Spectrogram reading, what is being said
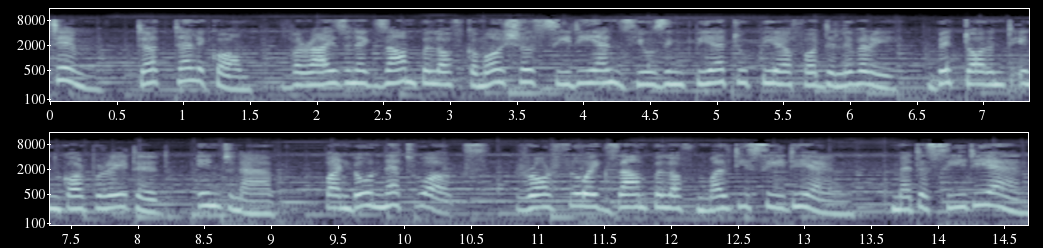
TIM, Turk Telekom, Verizon example of commercial CDNs using peer-to-peer -peer for delivery, BitTorrent Incorporated, Internap, Pando Networks, RawFlow example of multi-CDN, Meta CDN,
